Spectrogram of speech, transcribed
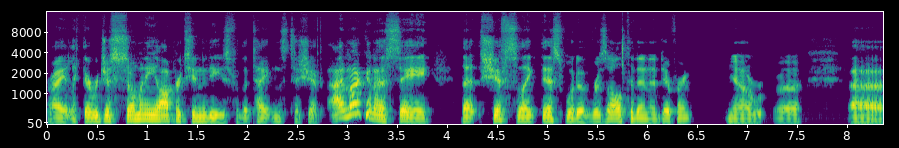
Right. Like there were just so many opportunities for the Titans to shift. I'm not going to say that shifts like this would have resulted in a different, you know, uh, uh,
